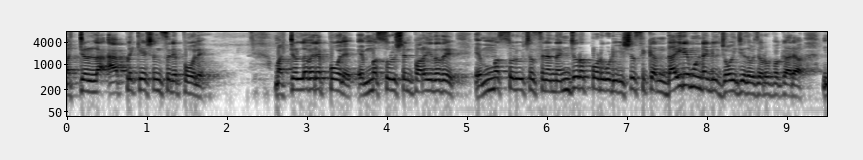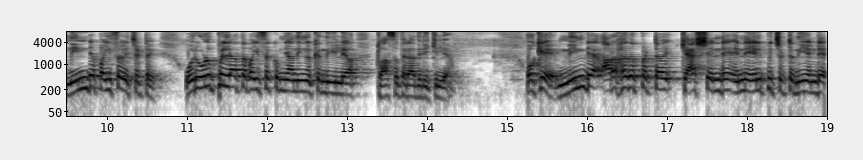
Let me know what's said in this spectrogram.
മറ്റുള്ള ആപ്ലിക്കേഷൻസിനെ പോലെ. മറ്റുള്ളവരെ പോലെ എം എസ് സൊല്യൂഷൻ പറയുന്നത് എം എസ് സൊല്യൂഷൻസിനെ നെഞ്ചുറപ്പോട് കൂടി വിശ്വസിക്കാൻ ധൈര്യമുണ്ടെങ്കിൽ ജോയിൻ ചെയ്ത ചെറുപ്പക്കാരാ. നിന്റെ പൈസ വെച്ചിട്ട് ഒരു ഉളുപ്പില്ലാത്ത പൈസക്കും ഞാൻ നിങ്ങൾക്ക് എന്ത് ചെയ്യില്ല? ക്ലാസ് തരാതിരിക്കില്ല. ഓക്കെ നിന്റെ അർഹതപ്പെട്ട ക്യാഷ് എന്റെ എന്നെ ഏൽപ്പിച്ചിട്ട് നീ എന്റെ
